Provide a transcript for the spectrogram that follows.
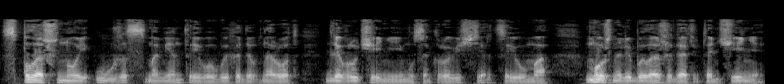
сплошной ужас с момента его выхода в народ для вручения ему сокровищ сердца и ума. Можно ли было ожидать утончения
